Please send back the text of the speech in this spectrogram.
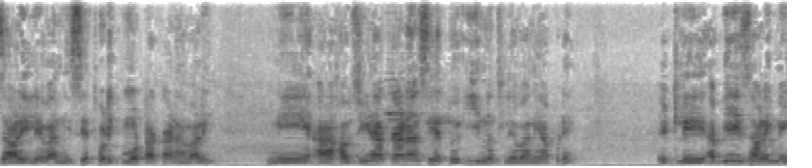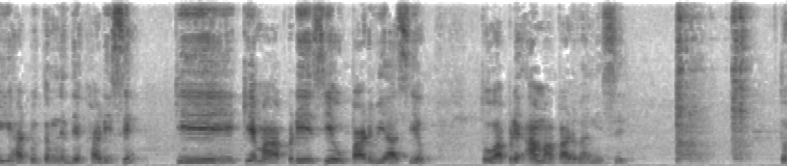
જાળી લેવાની છે, થોડીક મોટા કાણાવાળી. ને આ હાવ ઝીણા કાણા છે તો એ નથી લેવાની આપણે. એટલે આ બે જાળી મેં એ હાટું તમને દેખાડી છે કે કેમાં આપણે સેવ પાડવી આ સેવ. તો આપણે આમાં પાડવાની છે. તો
